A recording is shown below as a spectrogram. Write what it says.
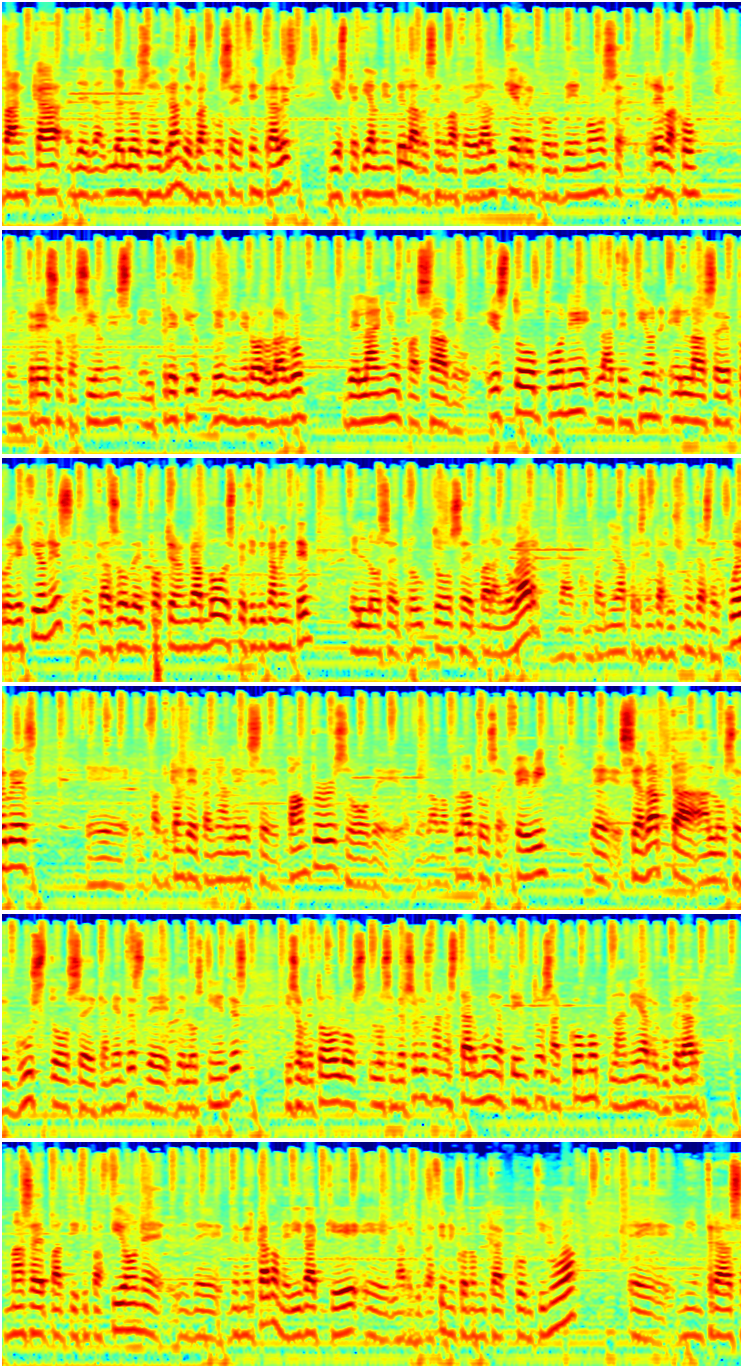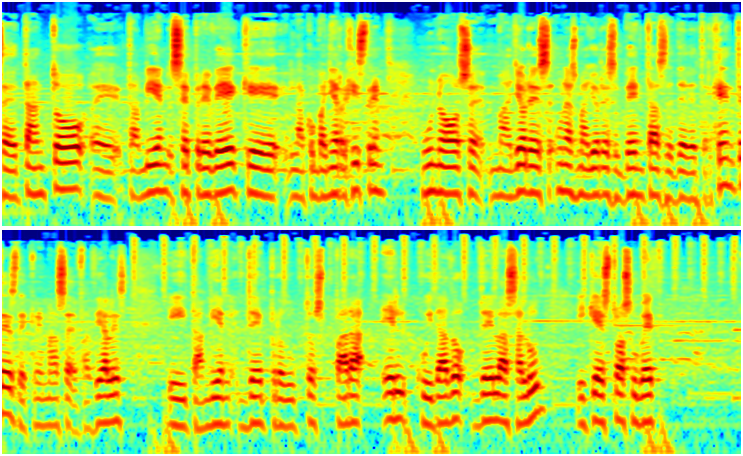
banca de, los grandes bancos centrales y especialmente la Reserva Federal que recordemos rebajó en tres ocasiones el precio del dinero a lo largo del año pasado. Esto pone la atención en las eh, proyecciones, en el caso de Procter Gamble específicamente en los eh, productos eh, para el hogar. La compañía presenta sus cuentas el jueves. el fabricante de pañales Pampers o de, de lavaplatos Fairy se adapta a los gustos cambiantes de, los clientes y sobre todo los, los inversores van a estar muy atentos a cómo planea recuperar más eh, participación eh, de, mercado a medida que eh, la recuperación económica continúa. mientras tanto, también se prevé que la compañía registre unos mayores, unas mayores ventas de detergentes, de cremas faciales y también de productos para el cuidado de la salud y que esto a su vez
